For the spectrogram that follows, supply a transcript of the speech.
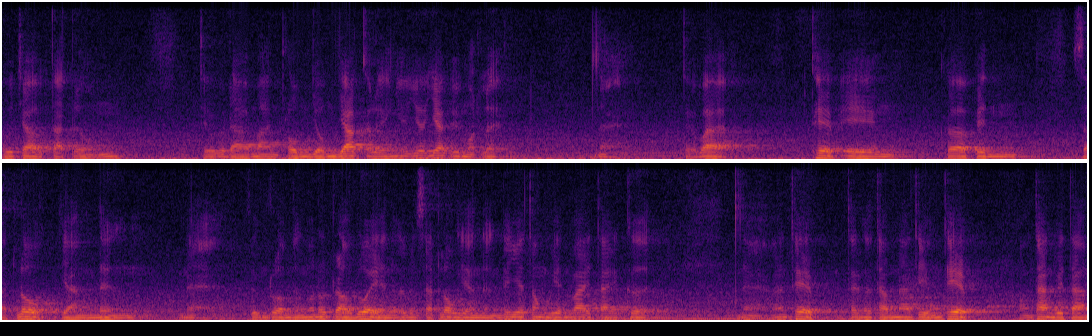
พระเจ้าตัดเรื่องของเทวดามารพรมยมยักษ์อะไรเงี้ยเยอะแยะไปหมดเลยนะแต่ว่าเทพเองก็เป็นสัตว์โลกอย่างหนึ่งนะ ซึ่งรวมถึงมนุษย์เราด้วยนะเป็นสัตว์โลกอย่างหนึ่ง ที่จะต้องเวียนว่ายตายเกิดนะเพรานเทพท่านก็ทำหน้าที่ของเทพของท่านไปตาม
